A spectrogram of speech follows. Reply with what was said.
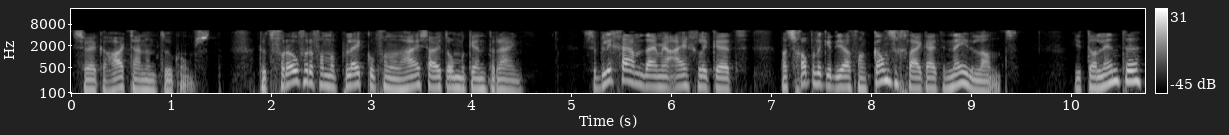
Ze werken hard aan hun toekomst. Door het veroveren van een plek op van een huis uit onbekend terrein. Ze belichamen daarmee eigenlijk het maatschappelijk ideaal van kansengelijkheid in Nederland. Je talenten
